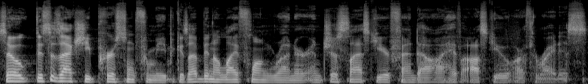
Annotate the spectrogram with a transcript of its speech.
So, this is actually personal for me because I've been a lifelong runner and just last year found out I have osteoarthritis,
